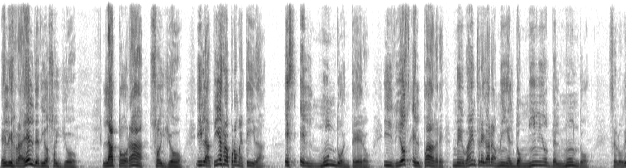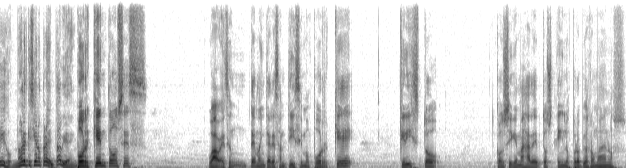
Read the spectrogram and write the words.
El Israel de Dios soy yo. La Torá soy yo. Y la tierra prometida es el mundo entero. Y Dios el Padre me va a entregar a mí el dominio del mundo. Se lo dijo. No le quisieron creer. Está bien. ¿Por qué entonces? Wow, es un tema interesantísimo. ¿Por qué Cristo consigue más adeptos en los propios romanos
